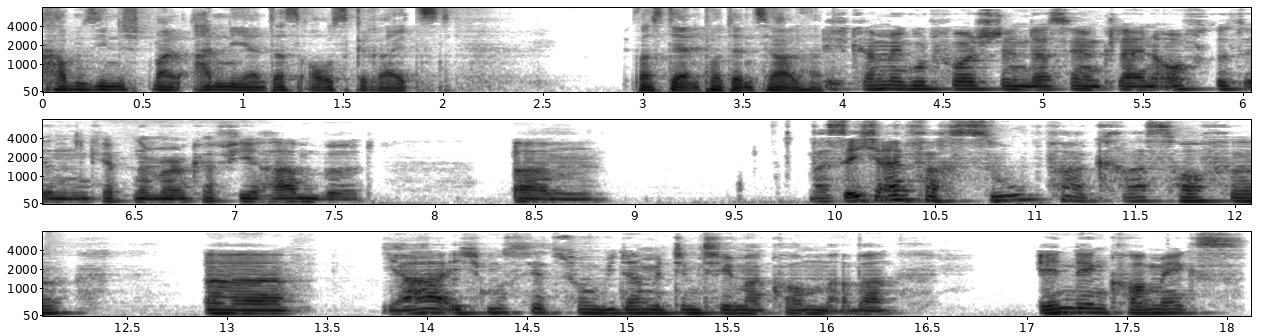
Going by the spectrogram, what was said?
haben sie nicht mal annähernd das ausgereizt, was der ein Potenzial hat. Ich kann mir gut vorstellen, dass er einen kleinen Auftritt in Captain America 4 haben wird. Ähm, was ich einfach super krass hoffe, äh, ja, ich muss jetzt schon wieder mit dem Thema kommen, aber in den Comics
